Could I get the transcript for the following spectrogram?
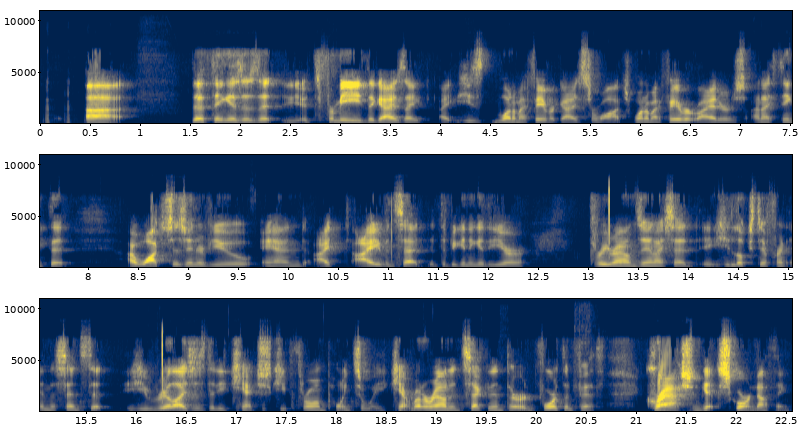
uh, the thing is, is that it's for me, the guy's like, I, he's one of my favorite guys to watch, one of my favorite riders, and I think that I watched his interview, and I I even said at the beginning of the year, three rounds in, I said he looks different in the sense that he realizes that he can't just keep throwing points away. He can't run around in second and third, fourth and fifth, crash and get score nothing.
